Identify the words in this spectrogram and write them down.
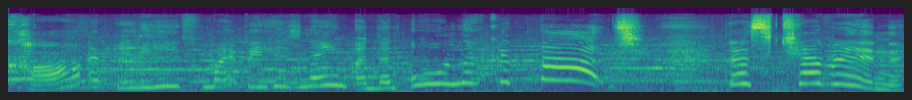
Kaa, I believe, might be his name. And then, oh, look at that! There's Kevin!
